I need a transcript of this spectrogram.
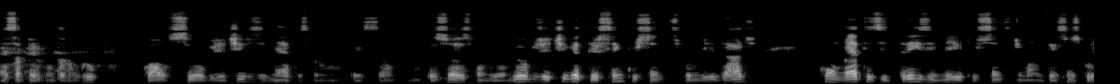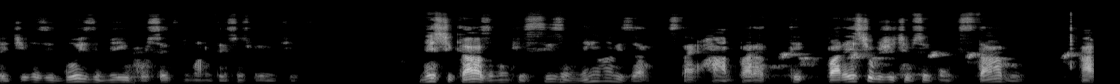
essa pergunta no grupo: qual os seus objetivos e metas para manutenção? Uma pessoa respondeu: meu objetivo é ter 100% de disponibilidade com metas de 3,5% de manutenções corretivas e 2,5% de manutenções preventivas. Neste caso, não precisam nem analisar, está errado. Para, ter, para este objetivo ser conquistado, a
